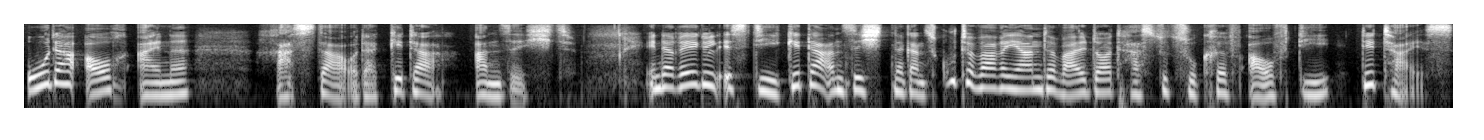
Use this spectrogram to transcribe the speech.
oder auch eine Raster- oder Gitteransicht. In der Regel ist die Gitteransicht eine ganz gute Variante, weil dort hast du Zugriff auf die Details.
